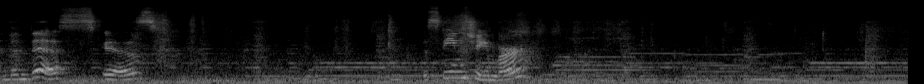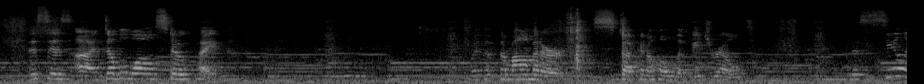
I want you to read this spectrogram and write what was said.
And then this is the steam chamber. This is a double wall stovepipe with a thermometer stuck in a hole that we drilled. The ceiling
